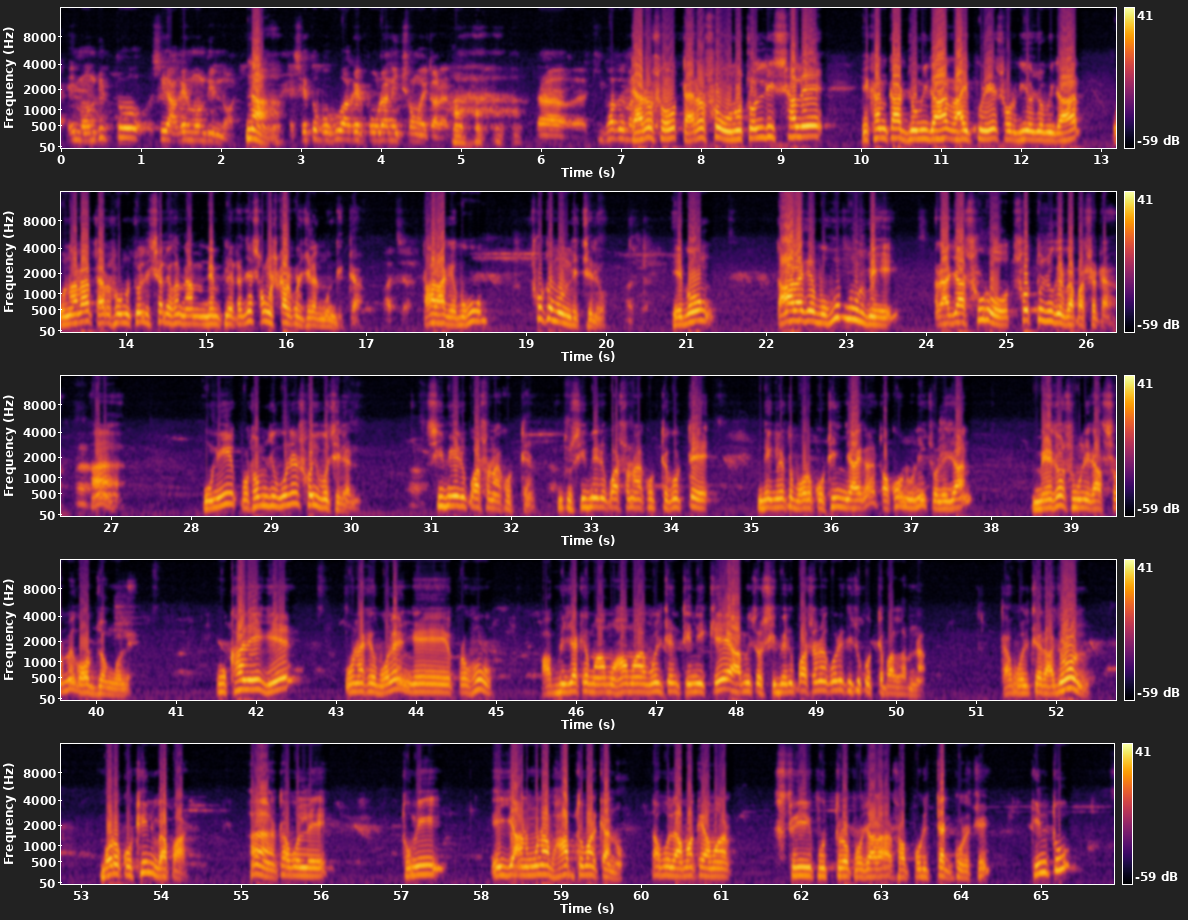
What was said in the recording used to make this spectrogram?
এই মন্দির তো সেই আগের মন্দির নয়। না। সে তো বহু আগের পৌরাণিক সময়কার আর হ্যাঁ হ্যাঁ হ্যাঁ কীভাবে মানে- তেরোশো তেরোশো উনচল্লিশ সালে এখানকার জমিদার রায়পুরে স্বর্গীয় জমিদার ওনারা তেরোশো উনচল্লিশ সালে ওখানে নাম নেম প্লেট আছে সংস্কার করেছিলেন মন্দিরটা। আচ্ছা। তার আগে বহু ছোট মন্দির ছিল। আচ্ছা। এবং তার আগে বহু পূর্বে রাজা সুরত সত্যযুগের ব্যাপার সেটা। হ্যাঁ। হ্যাঁ। উনি প্রথম জীবনে শৈব ছিলেন। হ্যাঁ। শিবের উপাসনা করতেন। কিন্তু শিবের উপাসনা করতে করতে দেখলে তো বড় কঠিন জায়গা তখন উনি চলে যান মেধস মুনির আশ্রমে গড় জঙ্গলে। ওখানে গিয়ে ওনাকে বলেন যে প্রভু আপনি যাকে মা মহামায়া বলছেন তিনি কে? আমি তো শিবের উপাসনা করে কিছু করতে পারলাম না। তা বলছে রাজন বড় কঠিন ব্যাপার। হ্যাঁ তা বললে তুমি এই যে আনমনা ভাব তোমার কেন? তা বলে আমাকে আমার স্ত্রী পুত্র প্রজারা সব পরিত্যাগ করেছে কিন্তু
